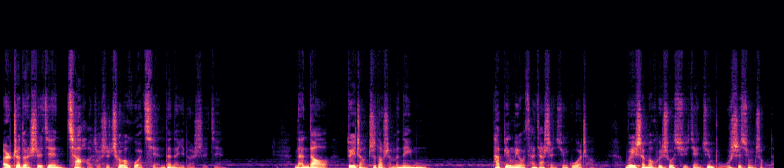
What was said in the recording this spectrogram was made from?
而这段时间恰好就是车祸前的那一段时间。难道队长知道什么内幕？他并没有参加审讯过程。为什么会说许建军不是凶手呢？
